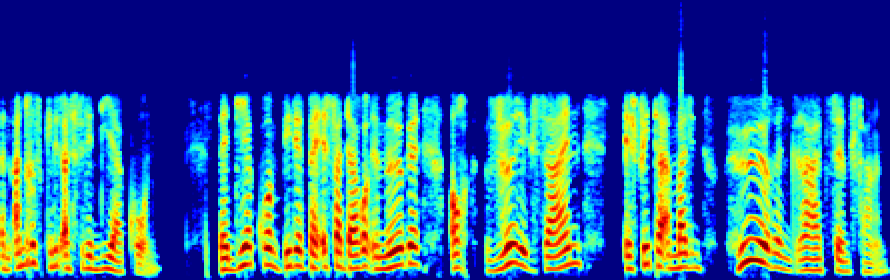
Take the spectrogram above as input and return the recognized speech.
ein anderes Gebet als für den Diakon. Beim Diakon bittet man etwa darum, er möge auch würdig sein, später einmal den höheren Grad zu empfangen.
